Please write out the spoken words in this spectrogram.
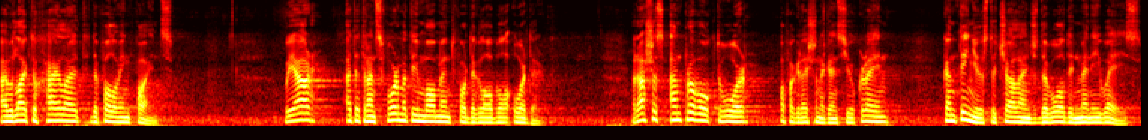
I would like to highlight the following points. We are at a transformative moment for the global order. Russia's unprovoked war of aggression against Ukraine continues to challenge the world in many ways.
